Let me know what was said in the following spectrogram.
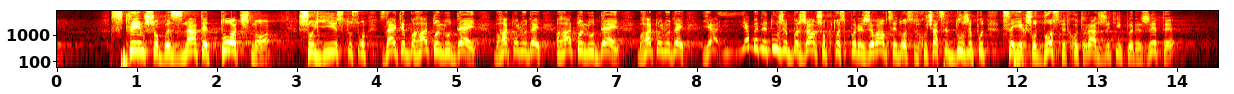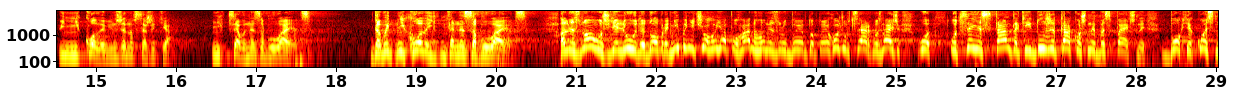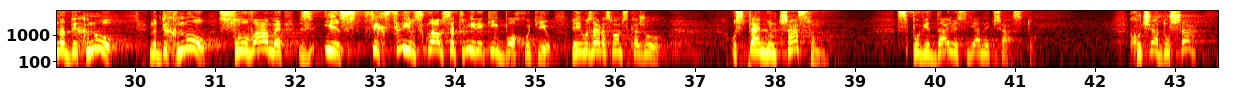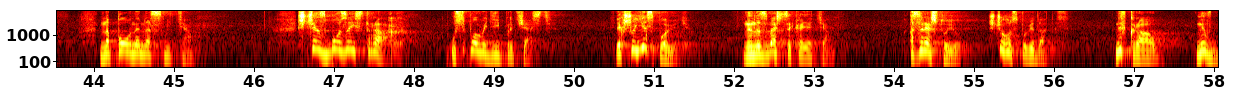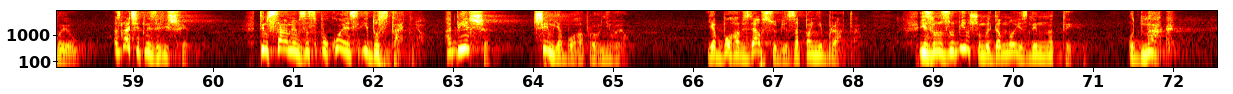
З тим, щоб знати точно, свої стосунки. Знаєте, багато людей, багато людей, багато людей, багато людей. Я, я би не дуже бажав, щоб хтось переживав цей досвід. Хоча це дуже це, якщо досвід хоч раз в житті пережити, він ніколи, він вже на все життя. Це не забувається. Давид ніколи це не забувається. Але знову ж є люди, добре, ніби нічого я поганого не зробив. Тобто я ходжу в церкву, знаєш, о, оце є стан такий дуже також небезпечний. Бог якось надихнув, надихнув словами і з цих слів склався твір, який Бог хотів. Я його зараз вам скажу. Останнім часом сповідаюсь я не часто. Хоча душа наповнена сміттям. Ще з Бозий страх у сповіді і причасті. Якщо є сповідь, не назвеш це каяттям. А зрештою, з чого сповідатись? Не вкрав, не вбив, а значить, не згрішив. Тим самим заспокоїсь і достатньо. А більше, чим я Бога прогнівив? Я Бога взяв собі за пані брата і зрозумів, що ми давно із ним на ти. Однак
